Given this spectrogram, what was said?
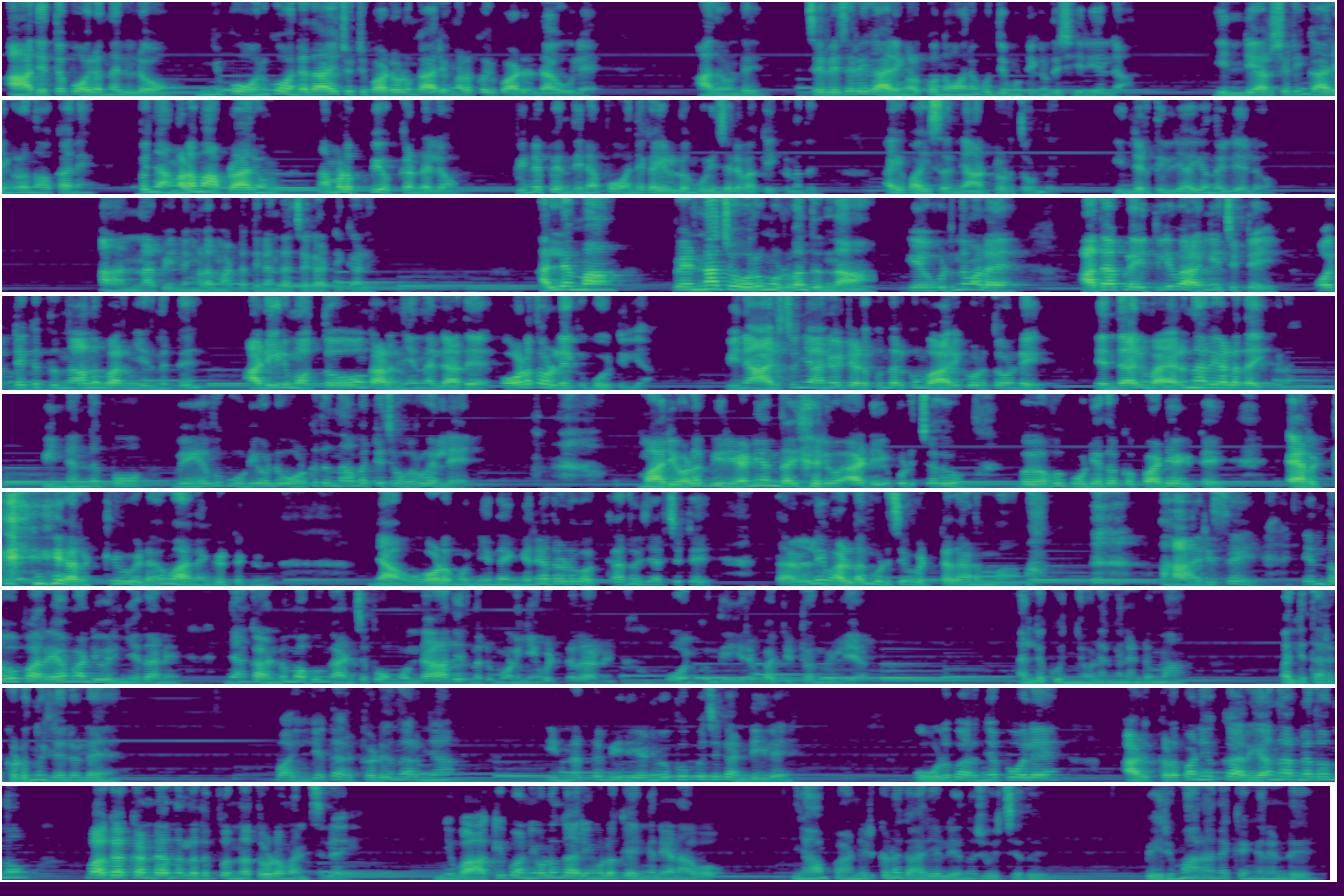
ആദ്യത്തെ പോലെ ഒന്നല്ലല്ലോ ഇനിയിപ്പോൾ ഓനക്ക് ഓന്റെതായ ചുറ്റുപാടുകളും കാര്യങ്ങളൊക്കെ ഒരുപാട് ഉണ്ടാവൂലേ? അതുകൊണ്ട് ചെറിയ ചെറിയ കാര്യങ്ങൾക്കൊന്നും ഓനെ ബുദ്ധിമുട്ടിക്കുന്നത് ശരിയല്ല. ഇന്ത്യ അർഷടിയും കാര്യങ്ങളും നോക്കാൻ ഇപ്പം ഞങ്ങളെ മാപ്പിളാരും നമ്മളൊപ്പിയും ഒക്കെ ഉണ്ടല്ലോ. പിന്നെ ഇപ്പം എന്തിനാ പോന്റെ കയ്യിലുള്ളതും കൂടിയും ചിലവാക്കിക്കണത് ഈ പൈസ ഞാൻ ഇട്ടെടുത്തോണ്ട്. ഇന്റെ അടുത്ത് ഇല്ലായൊന്നും ഇല്ലല്ലോ. ആ എന്നാ പിന്നെ നിങ്ങളെ മട്ടത്തിന് എന്താച്ചാ കാട്ടിക്കാളി? അല്ലമ്മ പെണ്ണാ ചോറ് മുഴുവൻ തിന്നാ? എവിടുന്ന് മോളെ? അതാ പ്ലേറ്റിൽ വാങ്ങി വെച്ചിട്ടേ ഒറ്റയ്ക്ക് തിന്നാന്നും പറഞ്ഞിരുന്നിട്ട് അടിയിൽ മൊത്തവും കളഞ്ഞെന്നല്ലാതെ ഓളെ തൊള്ളേക്ക് പോയിട്ടില്ല. പിന്നെ ആരിസും ഞാനുമായിട്ട് ഇടക്കും തലക്കും വാരി കൊടുത്തോണ്ടേ എന്തായാലും വയറെന്നറിയാനുള്ളതായിക്കണ് പിന്നെന്നിപ്പോ വേവ് കൂടിയോണ്ട് ഓൾക്ക് തിന്നാൻ പറ്റിയ ചോറുമല്ലേ മരിയോളെ ബിരിയാണി എന്തായാലും അടി പിടിച്ചതും വേവ് കൂടിയതൊക്കെ പാടിയായിട്ടേ ഇറക്കി ഇറക്കി വിടാൻ മാനം കിട്ടിക്കണ്. ഞാൻ ഓളെ മുന്നിൽ നിന്ന് എങ്ങനെ അതവിടെ വെക്കാന്ന് വിചാരിച്ചിട്ടേ തള്ളി വെള്ളം കുടിച്ച് വിട്ടതാണമ്മ. ആരിസേ എന്തോ പറയാൻ വേണ്ടി ഒരുങ്ങിയതാണ്. ഞാൻ കണ്ണും മുഖവും കാണിച്ചപ്പോൾ മുണ്ടാതിരുന്നിട്ട് മുണങ്ങി വിട്ടതാണ്. ഓനക്കും തീരെ പറ്റിയിട്ടൊന്നുമില്ല. അല്ല കുഞ്ഞോൾ എങ്ങനെയുണ്ടമ്മ? വലിയ തിരക്കടൊന്നും ഇല്ലല്ലോ അല്ലേ? വലിയ തിരക്കട് എന്ന് പറഞ്ഞാൽ ഇന്നത്തെ ബിരിയാണി വെപ്പ് ഇപ്പിച്ച് കണ്ടില്ലേ ഓൾ പറഞ്ഞ പോലെ അടുക്കള പണിയൊക്കെ അറിയാന്ന് പറഞ്ഞതൊന്നും വക കണ്ടെന്നുള്ളത് ഇപ്പം ഇന്നത്തോടെ മനസ്സിലായി. ഇനി ബാക്കി പണികളും കാര്യങ്ങളൊക്കെ എങ്ങനെയാണാവോ? ഞാൻ പണിയെടുക്കണ കാര്യമല്ലേന്ന് ചോദിച്ചത്. പെരുമാറാനൊക്കെ എങ്ങനെയുണ്ട്?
